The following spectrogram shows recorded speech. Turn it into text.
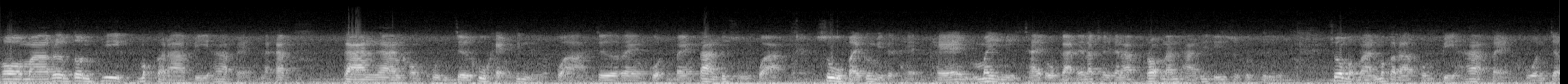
พอมาเริ่มต้นที่มกราปี 58 นะครับ การงานของคุณเจอคู่แข่งที่เหนือกว่า เจอแรงกดแรงต้านที่สูงกว่า สู้ไปก็มีแต่แพ้ไม่มีใช้โอกาสได้รับชัยชนะ เพราะนั้นทางที่ดีที่สุดก็คือ ช่วงประมาณมกราคมปี 58 ควรจะ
